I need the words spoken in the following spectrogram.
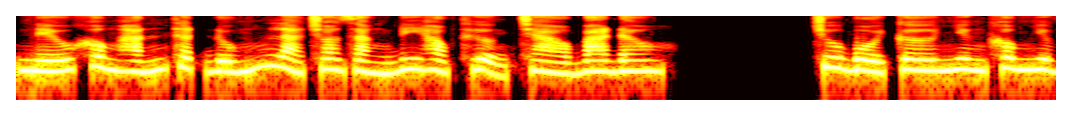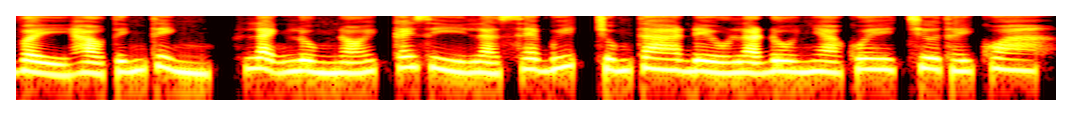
nếu không hắn thật đúng là cho rằng đi học thượng trào ba đâu. Chu bồi cơ nhưng không như vậy hào tính tình, lạnh lùng nói cái gì là xe buýt chúng ta đều là đồ nhà quê chưa thấy qua.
